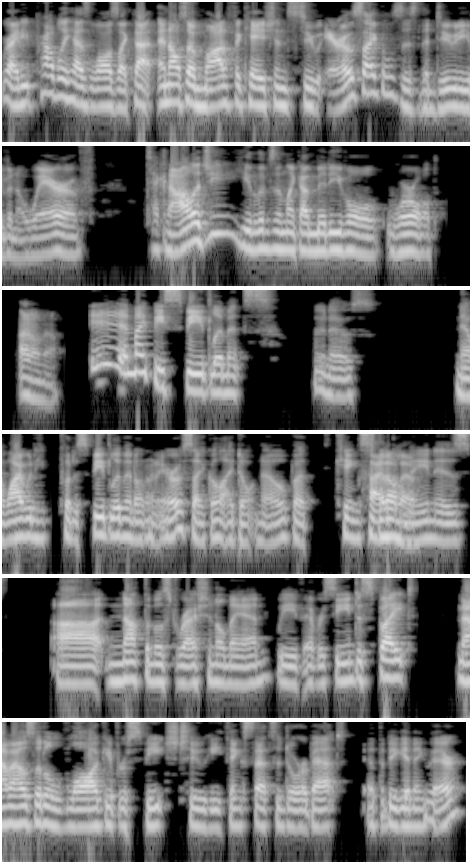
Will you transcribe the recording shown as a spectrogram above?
Right, he probably has laws like that. And also modifications to aerocycles. Is the dude even aware of technology? He lives in like a medieval world. I don't know. Eh, it might be speed limits. Who knows? Now, why would he put a speed limit on an aerocycle? I don't know, but King I. Snugglemane is uh, not the most rational man we've ever seen, despite Mao Mao's little lawgiver speech to he thinks that's Adorabat at the beginning there.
